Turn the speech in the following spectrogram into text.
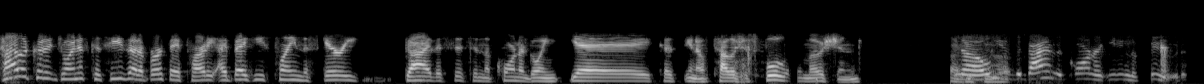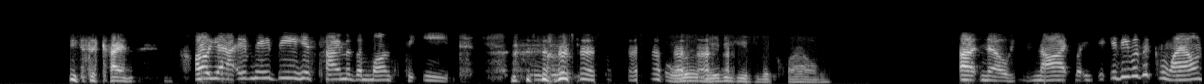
Tyler couldn't join us because he's at a birthday party. I bet he's playing the scary guy that sits in the corner going, yay, because, you know, Tyler's just full of emotion. No, he's the guy in the corner eating the food. He's the guy. Oh, yeah, it may be his time of the month to eat. Mhm. Or maybe he's the clown. Uh, no, he's not. If he was a clown,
